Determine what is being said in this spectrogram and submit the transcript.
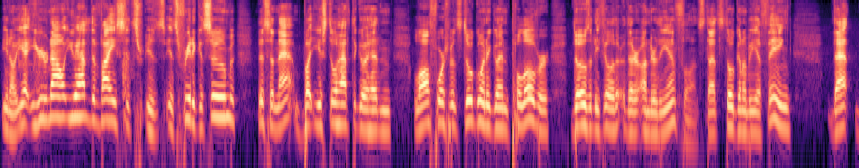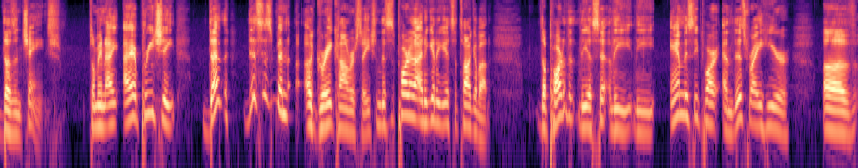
you know yeah you're now you have the device it's, it's it's free to consume this and that but you still have to go ahead and law enforcement still going to go ahead and pull over those that you feel that are under the influence. That's still going to be a thing that doesn't change. So i mean i i appreciate that this has been a great conversation. This is part of i didn't get to talk about the part of the the the, the amnesty part and this right here of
